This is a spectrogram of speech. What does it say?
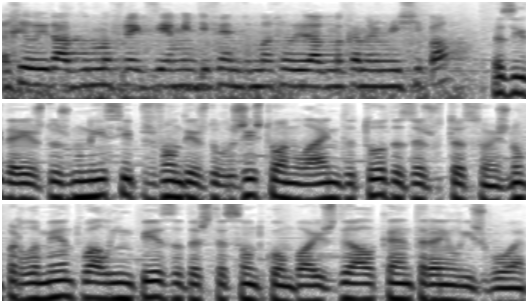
a realidade de uma freguesia é muito diferente de uma realidade de uma Câmara Municipal. As ideias dos municípios vão desde o registro online de todas as votações no Parlamento à limpeza da estação de comboios de Alcântara, em Lisboa.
